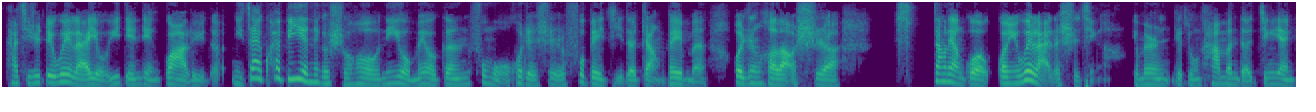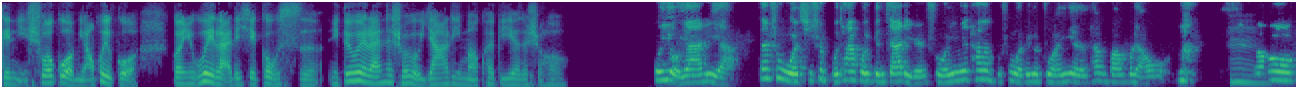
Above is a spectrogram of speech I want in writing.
他其实对未来有一点点挂虑的。你在快毕业那个时候，你有没有跟父母或者是父辈级的长辈们或任何老师啊商量过关于未来的事情啊？有没有人用他们的经验跟你说过、描绘过关于未来的一些构思？你对未来那时候有压力吗？快毕业的时候，我有压力啊，但是我其实不太会跟家里人说，因为他们不是我这个专业的，他们帮不了我。嗯，然后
